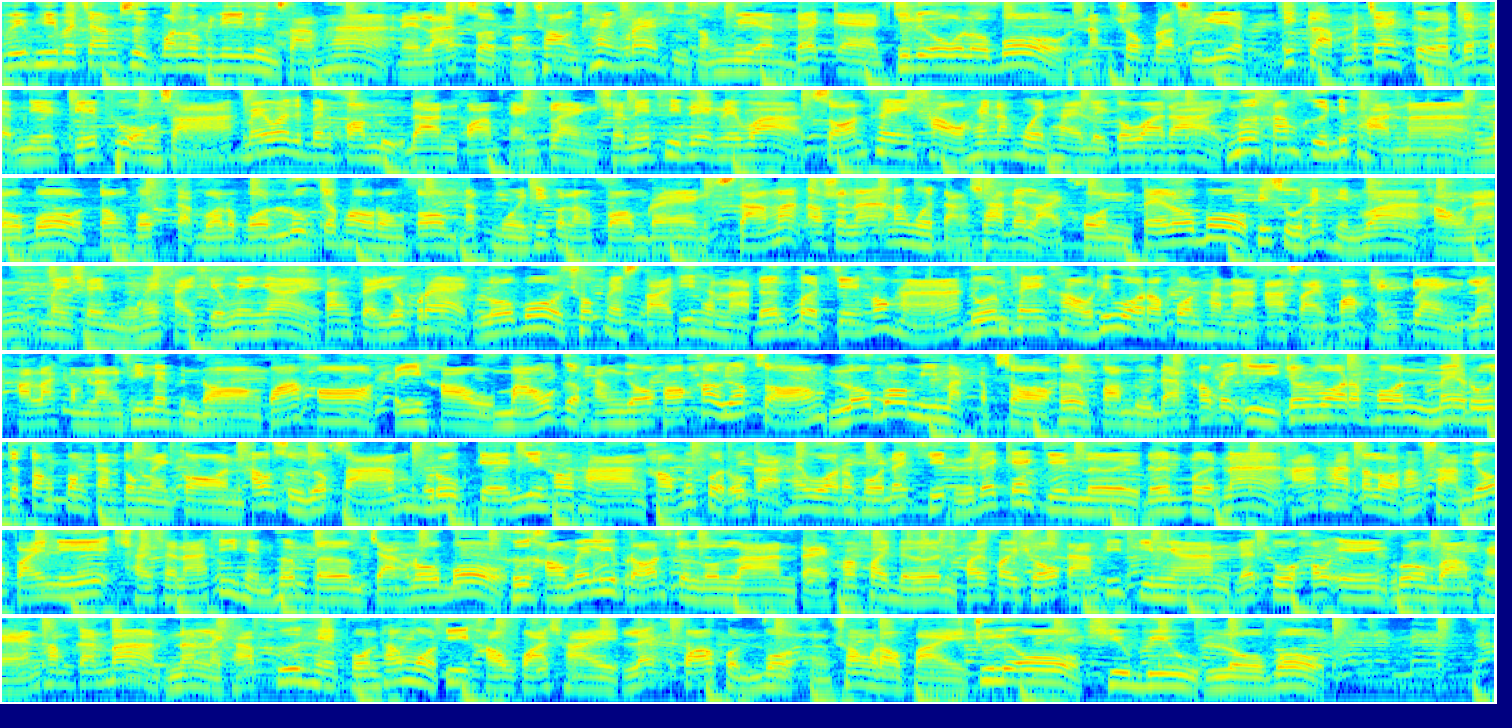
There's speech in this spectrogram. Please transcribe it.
MVP ประจำศึกวันลุมพินี 135 ในไลฟ์สดของช่องแข่งแรกสู่สังเวียน ได้แก่จูริโอโลโบ นักชกบราซิเลียน ที่กลับมาแจ้งเกิดได้แบบเนียนคลิปทุกองศา ไม่ว่าจะเป็นความดุดัน ความแข็งแกร่ง ชนิดที่เรียกได้ว่าสอนเพลงเข่าให้นักมวยไทยเลยก็ว่าได้ เมื่อค่ำคืนที่ผ่านมาโลโบต้องพบกับวรพลลูกเจ้าพ่อโรงต้ม นักมวยที่กำลังฟอร์มแรง สามารถเอาชนะนักมวยต่างชาติได้หลายคน แต่โลโบพิสูจน์ได้เห็นว่าเขานั้นไม่ใช่หมูให้ใครเคี้ยวง่ายๆ ตั้งแต่ยกแรกโลโบชกในสไตล์ที่ถนัดเดินเปิดเกมเข้าหาดวลเพลงเข่าที่วรพลถนัดอาศัยความแข็งแกร่งและพละกำลังที่ไม่เป็นรองคว้าคอ ตีเข่าเหมาเกือบทั้งยกพอเข้ายก 2 โลโบมีหมัดกับศอกเพิ่มความดุดันเข้าไปอีก จนวรพลไม่รู้จะต้องป้องกันตรงไหนก่อน เข้าสู่ยก 3 รูปเกมยิ่งเข้าทาง เขาไม่เปิดโอกาสให้วรพลได้คิดหรือได้แก้เกมเลย เดินเปิดหน้าท้าทายตลอดทั้ง 3 ยกไฟล์นี้ชัยชนะที่เห็นเพิ่มเติมจากโลโบคือเขาไม่รีบร้อนจนลนลาน แต่ค่อยๆเดิน ค่อยๆชกตามที่ทีมงาน และตัวเขาเองร่วมวางแผนทำการบ้านนั่นแหละครับคือเหตุผลทั้งหมดที่เขาคว้าชัยและคว้าผลโหวตของช่องเราไปจูเลโอคิวบิลโลโบ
